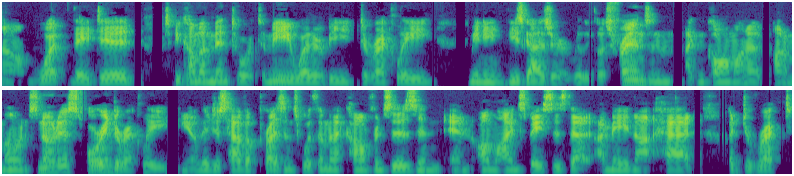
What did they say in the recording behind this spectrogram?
Um, what they did to become a mentor to me, whether it be directly, meaning these guys are really close friends and I can call them on a on a moment's notice, or indirectly, you know, they just have a presence with them at conferences and and online spaces that I may not had a direct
